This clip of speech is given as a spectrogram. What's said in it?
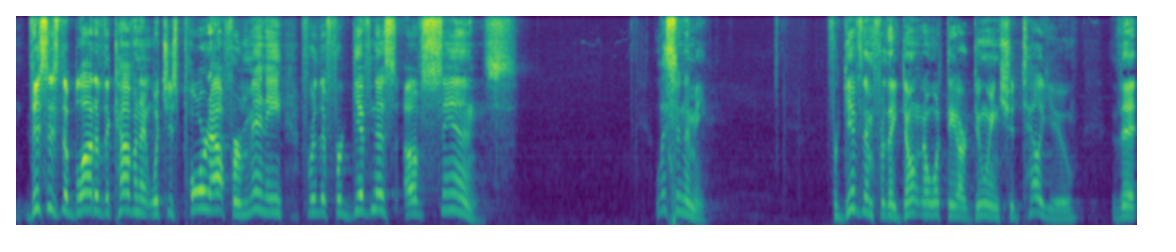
This is the blood of the covenant, which is poured out for many for the forgiveness of sins. Listen to me. Forgive them for they don't know what they are doing should tell you that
